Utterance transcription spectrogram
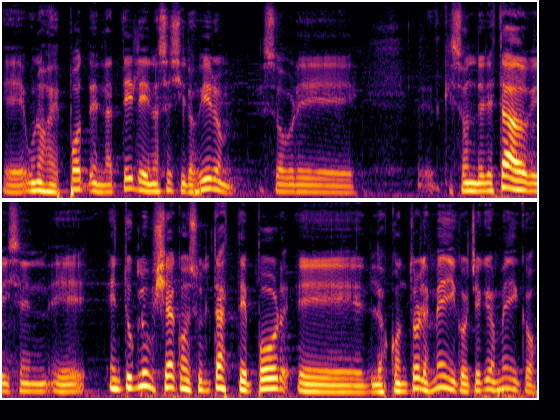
eh, unos spots en la tele, no sé si los vieron, sobre eh, que son del Estado, que dicen, eh, ¿en tu club ya consultaste por eh, los controles médicos, chequeos médicos?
